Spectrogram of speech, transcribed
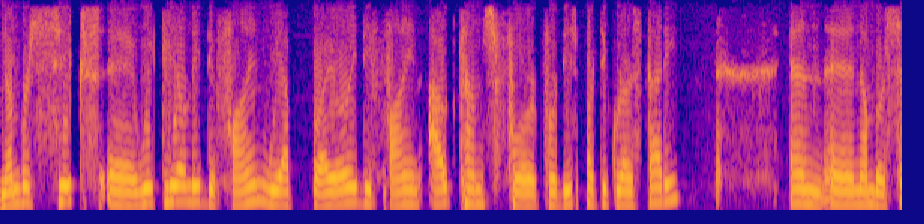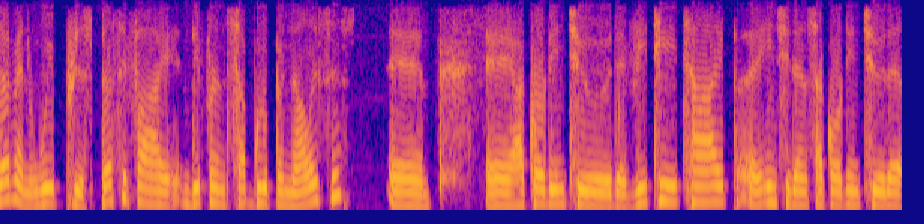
Number six, uh, we clearly define, we have priority define outcomes for, for this particular study. And uh, number seven, we pre-specify different subgroup analysis. Uh, according to the VT type, uh, incidence according to the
